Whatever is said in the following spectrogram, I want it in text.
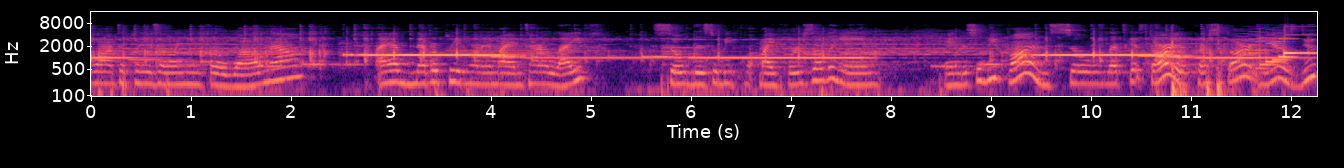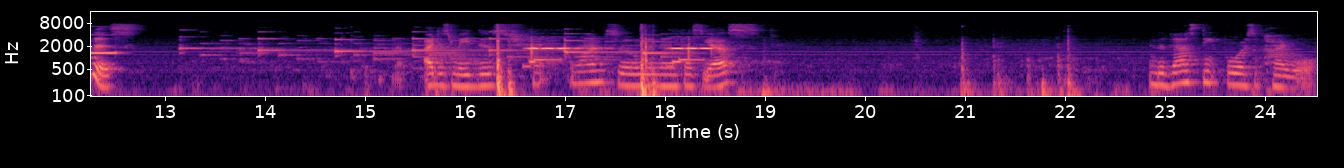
want to play Zelda game for a while now. I have never played one in my entire life, so this will be my first Zelda game and this will be fun. So let's get started. Press start. Yeah, let's do this. I just made this one, so we're gonna press yes. In the vast deep forest of Hyrule,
